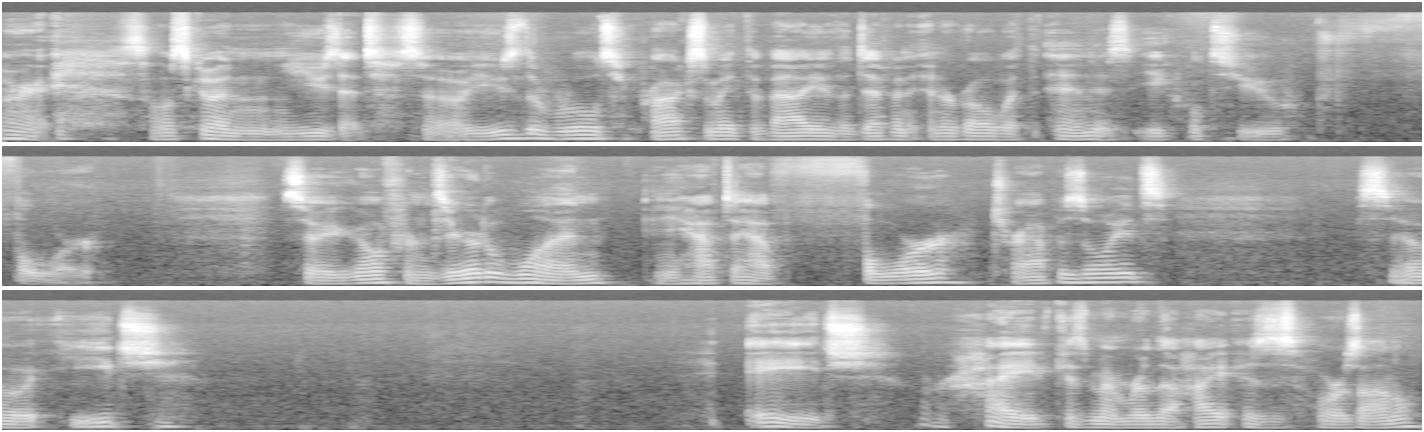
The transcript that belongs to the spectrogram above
All right, so let's go ahead and use it. So use the rule to approximate the value of the definite integral with n is equal to 4. So you're going from 0 to 1, and you have to have 4 trapezoids. So each h, or height, because remember the height is horizontal,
